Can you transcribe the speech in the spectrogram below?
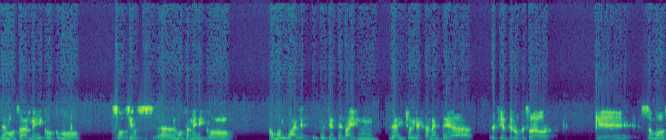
vemos a México como socios, vemos a México como iguales. El presidente Biden le ha dicho directamente al presidente López Obrador que somos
